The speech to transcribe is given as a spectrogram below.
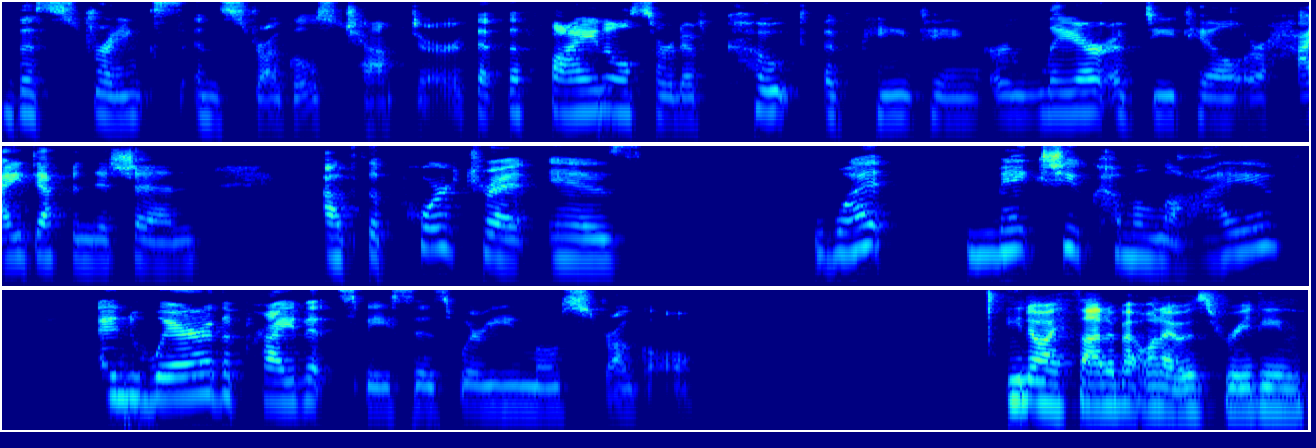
the strengths and struggles chapter that the mm-hmm. final sort of coat of painting or layer of detail or high definition of the portrait is what makes you come alive and where are the private spaces where you most struggle. You know, I thought about when I was reading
